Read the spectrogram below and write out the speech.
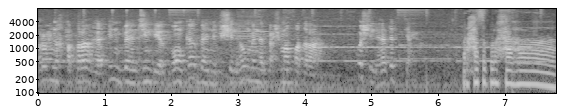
روح نخطف رهائن باه نجي ندير بونكا باه نفشلها وما نربحش ما دراهم واش الهدف تاعها؟ راح حسب روحها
